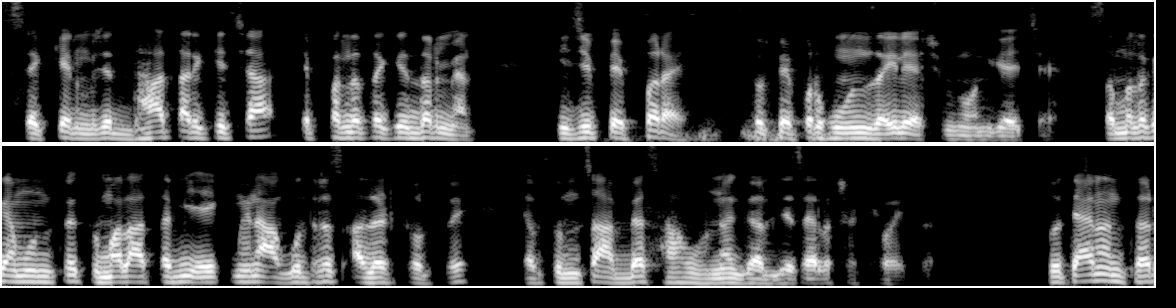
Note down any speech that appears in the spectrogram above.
सेकंड म्हणजे दहा तारखेच्या ते पंधरा तारखे दरम्यान. ही जी पेपर आहे तो पेपर होऊन जाईल याची नोंद घ्यायची आहे. समजलं काय म्हणतोय तुम्हाला आता मी एक महिना अगोदरच अलर्ट करतोय त्यामुळे तुमचा अभ्यास हा होणं गरजेचं आहे लक्षात ठेवायचं. सो त्यानंतर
